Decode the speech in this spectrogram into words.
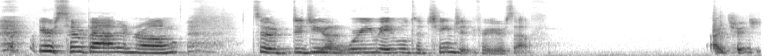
You're so bad and wrong. So did you? Yeah. Were you able to change it for yourself? I changed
